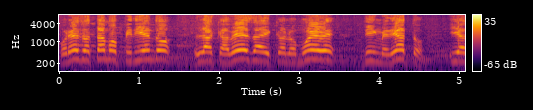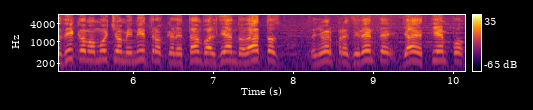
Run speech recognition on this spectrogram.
Por eso estamos pidiendo la cabeza y que lo mueve de inmediato. Y así como muchos ministros que le están falseando datos, señor presidente, ya es tiempo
